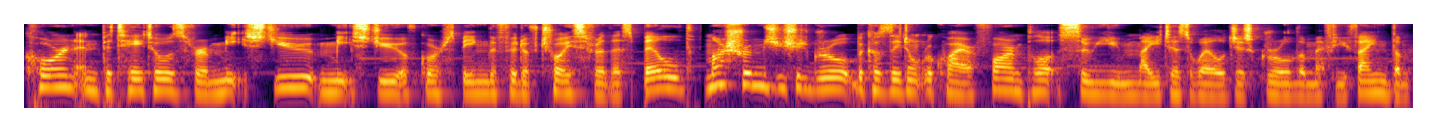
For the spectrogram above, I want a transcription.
corn and potatoes for meat stew, meat stew of course being the food of choice for this build. Mushrooms you should grow because they don't require farm plots so you might as well just grow them if you find them.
